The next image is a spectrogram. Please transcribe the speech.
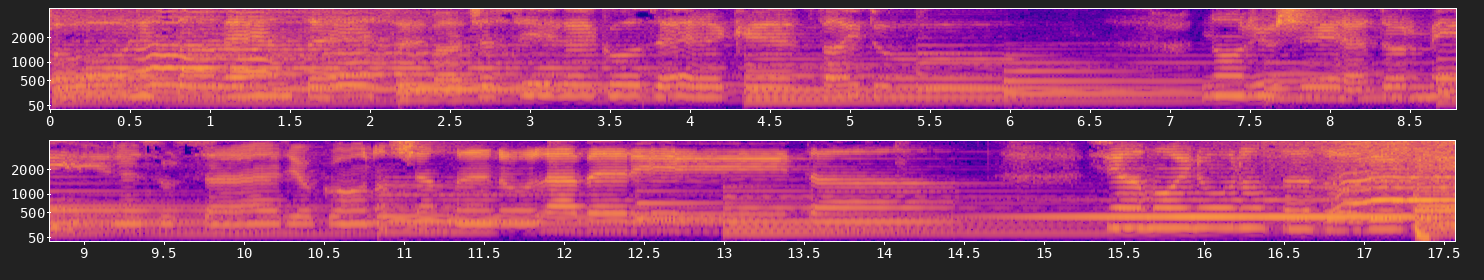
Onestamente, se facessi le cose che fai tu, non riuscirei a dormire sul serio, conosci almeno la verità. Siamo in uno stato di crisi.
